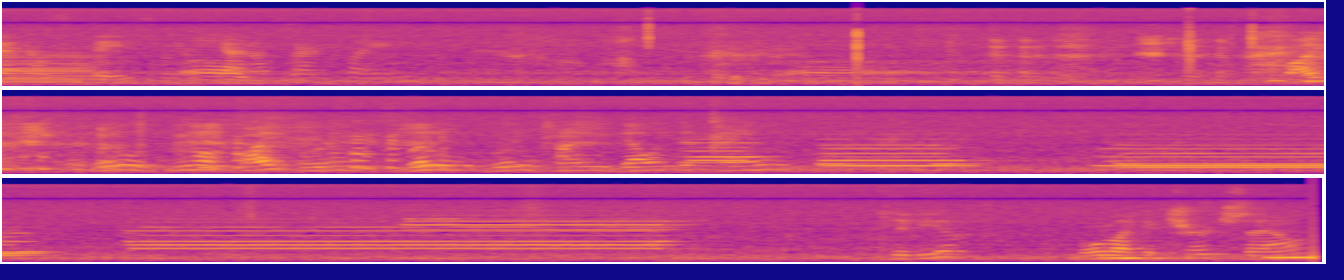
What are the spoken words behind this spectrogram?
Daniel's when the playing. Little, little, little, little tiny delicate thing. Tibia, more like a church sound.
